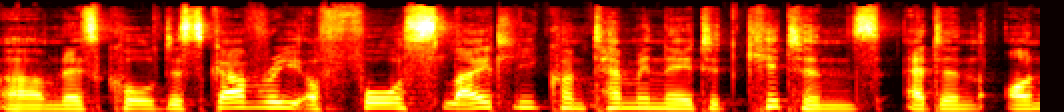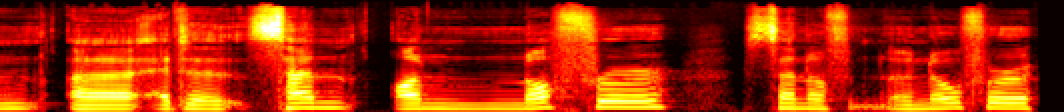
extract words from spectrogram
um, that's called "Discovery of Four Slightly Contaminated Kittens at an on uh, at a San Onofre San of Onofre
